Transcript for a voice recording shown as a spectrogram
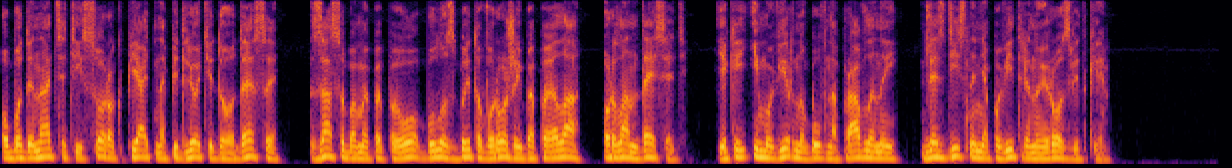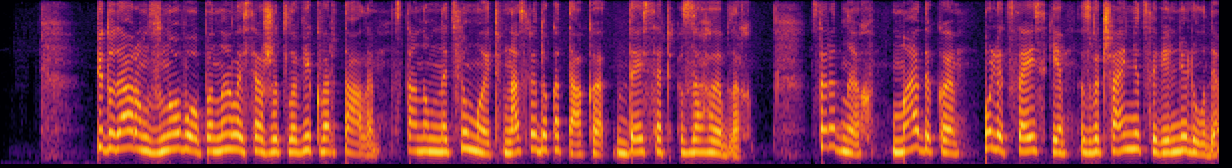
об 11.45 на підльоті до Одеси засобами ППО було збито ворожий БПЛА Орлан-10, який імовірно був направлений для здійснення повітряної розвідки. Під ударом знову опинилися житлові квартали. Станом на цю мить внаслідок атаки 10 загиблих. Серед них медики, поліцейські, звичайні цивільні люди,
